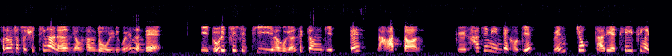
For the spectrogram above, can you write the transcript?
손흥민 선수 슈팅하는 영상도 올리고 했는데 이 노리치 시티하고 연습 경기 때 나왔던 그 사진인데 거기에 왼쪽 다리에 테이핑을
